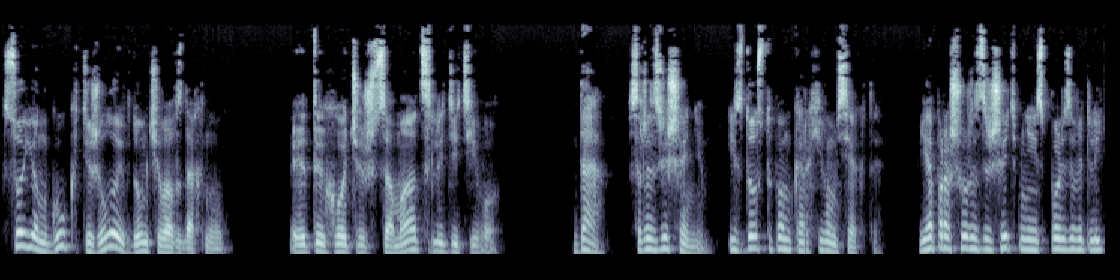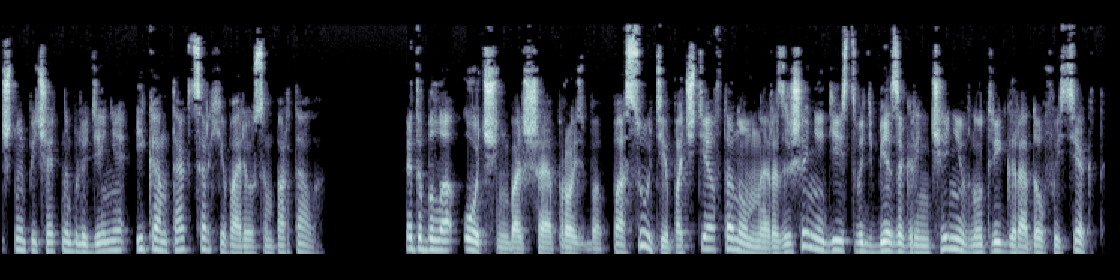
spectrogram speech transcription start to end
Со Йонгук тяжело и вдумчиво вздохнул. «И ты хочешь сама отследить его?» «Да, с разрешением и с доступом к архивам секты. Я прошу разрешить мне использовать личную печать наблюдения и контакт с архивариусом портала». Это была очень большая просьба, по сути, почти автономное разрешение действовать без ограничений внутри городов и сект.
